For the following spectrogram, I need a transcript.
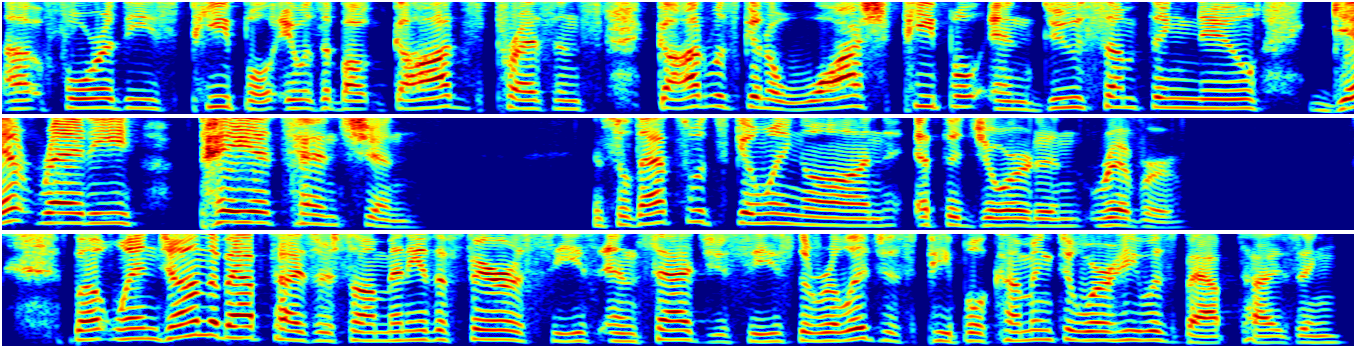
uh, for these people. It was about God's presence. God was going to wash people and do something new new. Get ready, pay attention. And so that's what's going on at the Jordan River. But when John the Baptizer saw many of the Pharisees and Sadducees, the religious people, coming to where he was baptizing,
